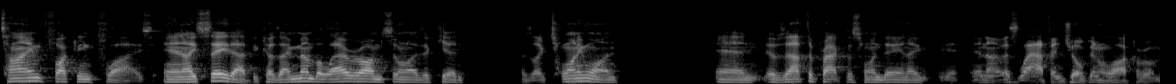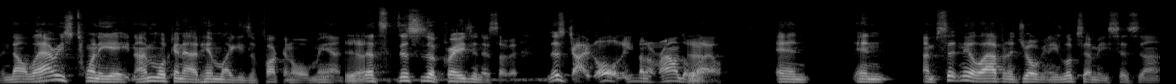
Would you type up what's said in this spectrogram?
Time fucking flies, and I say that because I remember Larry Robinson when I was a kid. I was like 21 and it was after practice one day and i and i was laughing joking in the locker room and now larry's 28 and i'm looking at him like he's a fucking old man Yeah. that's this is the craziness of it this guy's old he's been around a Yeah. while and and i'm sitting there laughing and joking and he looks at me he says uh,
